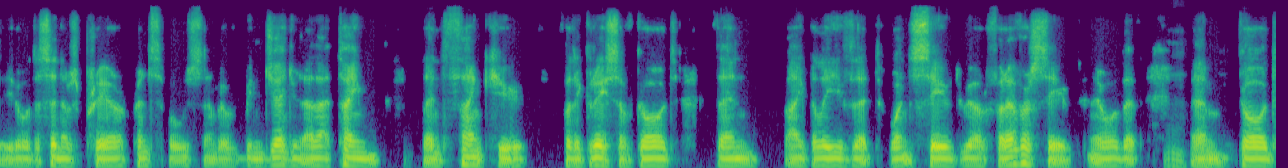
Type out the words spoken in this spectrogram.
you know, the sinner's prayer principles, and we've been genuine at that time. Then thank you for the grace of God. Then I believe that once saved, we are forever saved. You know, that mm. um, God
